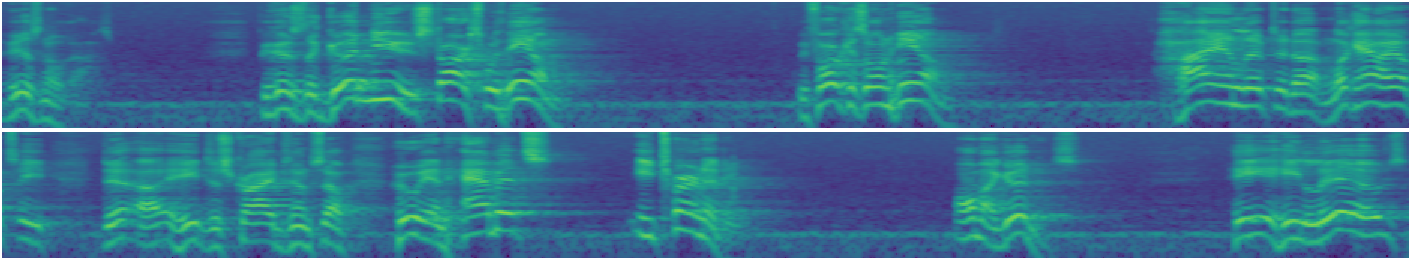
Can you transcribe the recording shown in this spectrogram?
There is no gospel. Because the good news starts with Him. We focus on Him. High and lifted up. look how else He, uh, he describes Himself who inhabits eternity. Oh my goodness. He, he lives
